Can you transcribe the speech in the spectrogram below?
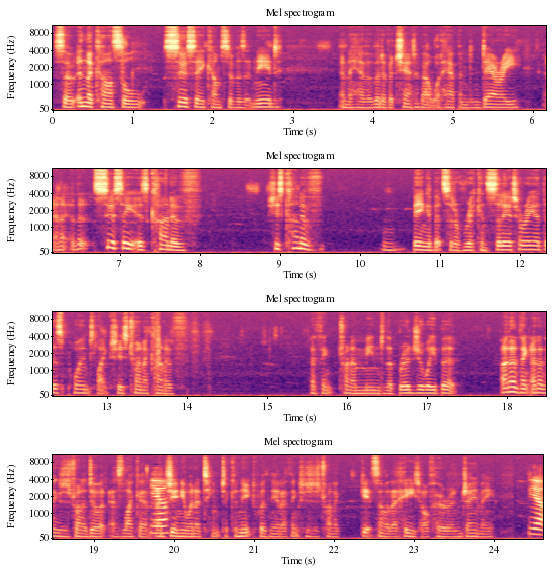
So in the castle, Cersei comes to visit Ned, and they have a bit of a chat about what happened in Derry. And uh, the, Cersei is kind of, she's kind of being a bit sort of reconciliatory at this point. Like she's trying to kind of, I think, trying to mend the bridge a wee bit. I don't think I don't think she's trying to do it as like a, Yeah. a genuine attempt to connect with Ned. I think she's just trying to get some of the heat off her and Jaime. Yeah,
